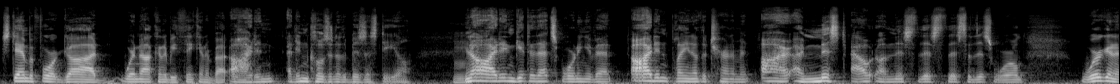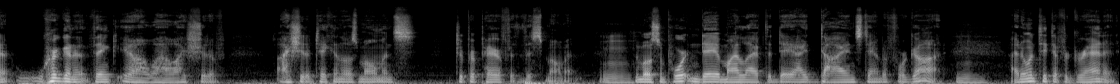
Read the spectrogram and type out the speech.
We stand before God, we're not going to be thinking about, oh, I didn't I didn't close another business deal. Hmm. You know, I didn't get to that sporting event. Oh, I didn't play another tournament. Oh, I, I missed out on this, this, this of this world. We're gonna we're gonna think, oh wow, I should have I should have taken those moments to prepare for this moment. Hmm. The most important day of my life, the day I die and stand before God. Hmm. I don't want to take that for granted.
